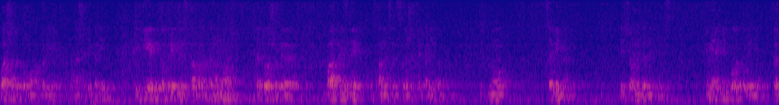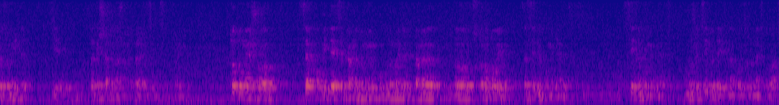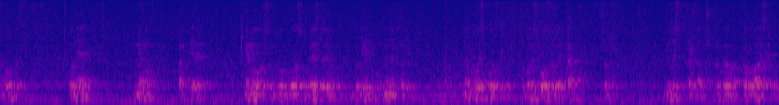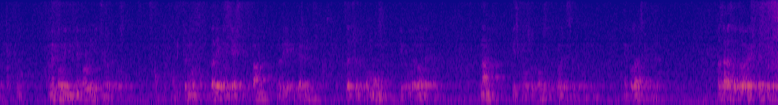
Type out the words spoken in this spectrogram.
ваша допомога, дорогі наші лікарі, які потрібні ставити на ноги для того, щоб багато із них станеться своє життя каліками. Ну, це війна. Від цього ніде не дінеться. І ми, як ніколи, повинні це розуміти і захищати нашу територіальну цілісність України. Хто думає, що це обійдеться певне домівку, будемо говорити певне е, стороною, це сильно помиляється. Сильно помиляється. Тому що ці люди, які знаходяться в Донецькій Луганській області, вони мимо квартири, мимо особ- особистої будинку вони не пройдуть. Не обов'язково зайдуть. Обов'язково зробити так, щоб люди страждали, щоб пролив- проливалися кров. Ми повинні, не повинні цього допустити. Тому велика вдячність вам, дорогі лікарі, за цю допомогу, яку ви робите нам, військовослужбовцям Збройних сил України. Миколаївський район. А зараз готові висловити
